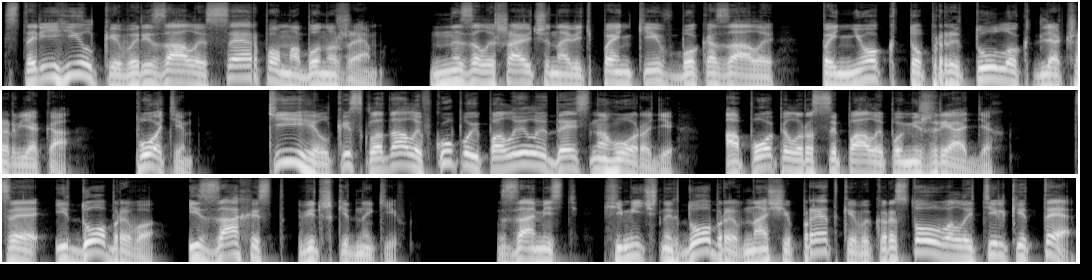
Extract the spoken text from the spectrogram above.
Старі гілки вирізали серпом або ножем, не залишаючи навіть пеньків, бо казали пеньок то притулок для черв'яка. Потім ті гілки складали вкупу і палили десь на городі, а попіл розсипали по міжряддях. Це і добриво, і захист від шкідників. Замість хімічних добрив наші предки використовували тільки те,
